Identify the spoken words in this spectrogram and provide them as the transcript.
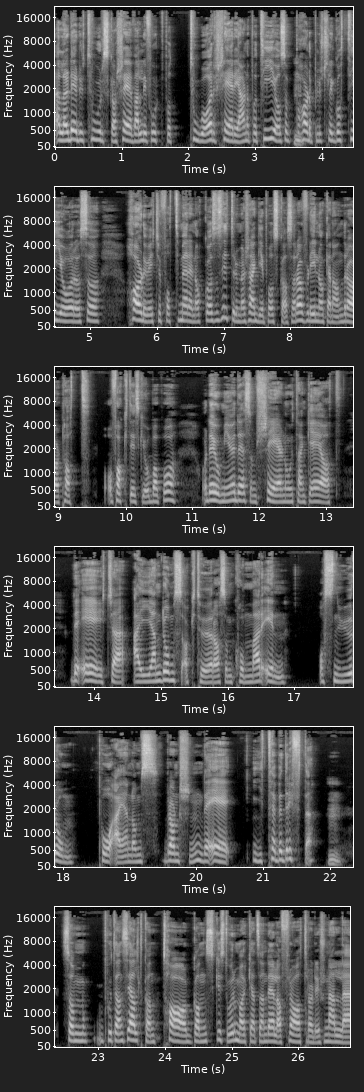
Eller det du tror skal skje veldig fort på to år, skjer gjerne på ti, og så har det plutselig gått ti år, og så har du ikke fått med deg noe, og så sitter du med skjegget i postkassa da, fordi noen andre har tatt og faktisk jobba på. Og det er jo mye av det som skjer nå, tenker jeg, at det er ikke eiendomsaktører som kommer inn og snur om på eiendomsbransjen. Det er IT-bedrifter som potensielt kan ta ganske store markedsandeler fra tradisjonelle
